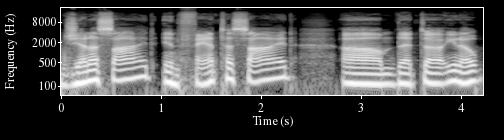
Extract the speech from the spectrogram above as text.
genocide, infanticide. Um, that uh, you know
